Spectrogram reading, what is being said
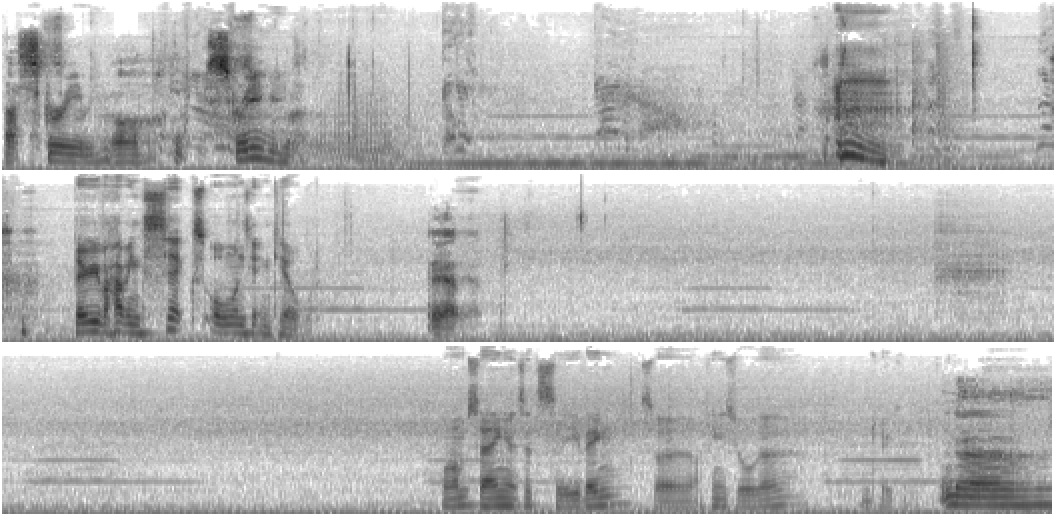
That scream. Oh, screaming. They're either having sex or one's getting killed. Yeah. What I'm saying it said saving, so I think it's your go. I'm joking. No.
